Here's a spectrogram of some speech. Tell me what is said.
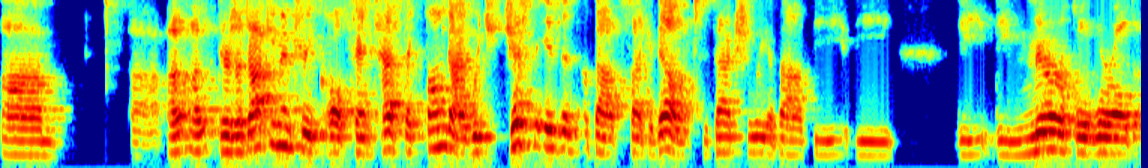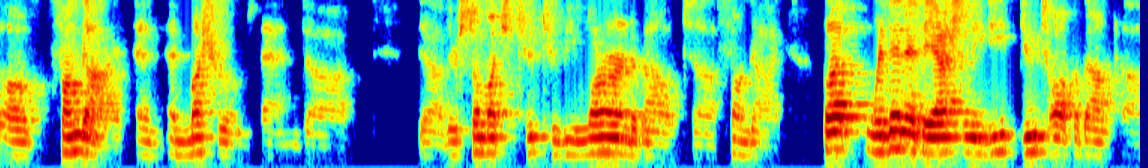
um, uh, a, a, there's a documentary called Fantastic Fungi, which just isn't about psychedelics. It's actually about the the the, the miracle world of fungi and, and mushrooms. And uh, yeah, there's so much to, to be learned about uh, fungi. But within it, they actually do, do talk about uh,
